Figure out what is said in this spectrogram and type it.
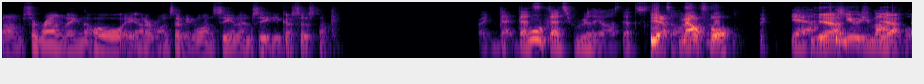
um, surrounding the whole 800 171 CMMC ecosystem. Right. That, that's Whew. that's really awesome. That's, Yeah, that's awesome. mouthful. Yeah. Yeah, Huge mouthful,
